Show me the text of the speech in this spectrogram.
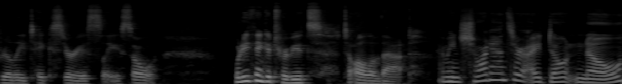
really take seriously. So, what do you think attributes to all of that? I mean, short answer, I don't know.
